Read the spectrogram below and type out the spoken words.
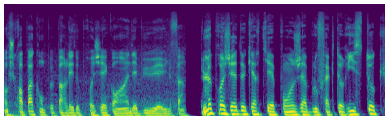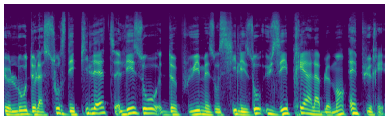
Donc je ne crois pas qu'on peut parler de projets qui ont un début et une fin. Le projet de quartier éponge à Blue Factory stocke l'eau de la source des pilettes, les eaux de pluie, mais aussi les eaux usées préalablement épurées.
